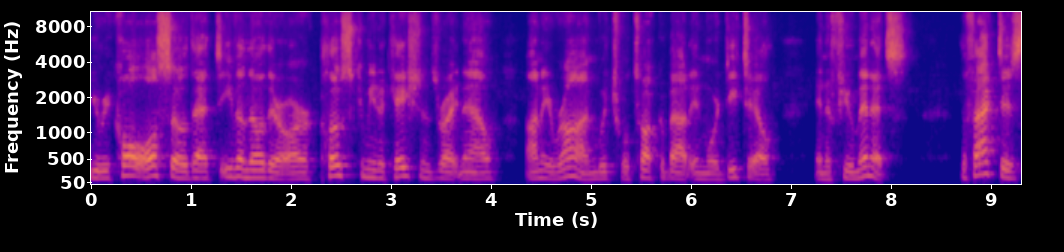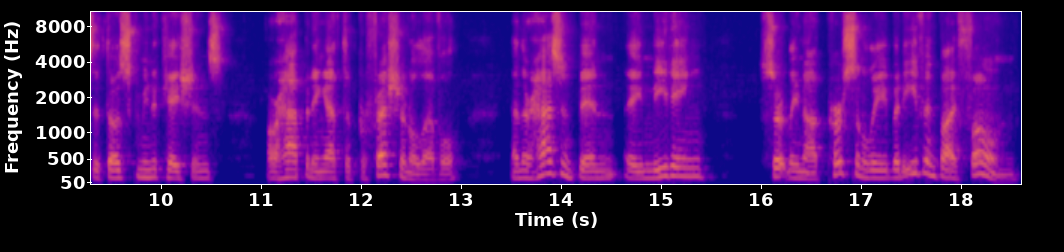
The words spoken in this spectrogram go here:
You recall also that even though there are close communications right now on Iran, which we'll talk about in more detail in a few minutes. The fact is that those communications are happening at the professional level, and there hasn't been a meeting, certainly not personally, but even by phone,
